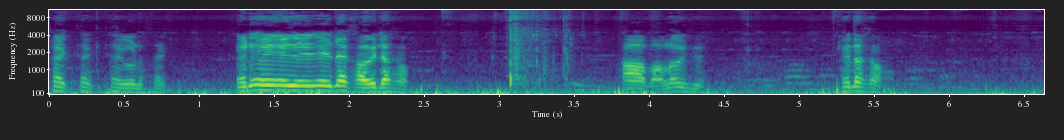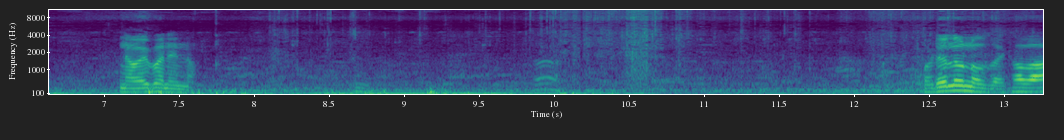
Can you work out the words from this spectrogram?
থাক থাক থাক ওটা থাক। এটা এটা খাও এটা খাও হ্যাঁ ভালো হয়েছে এটা খাও না ওই পানি না হোটেলও নাও যায় খাবা?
